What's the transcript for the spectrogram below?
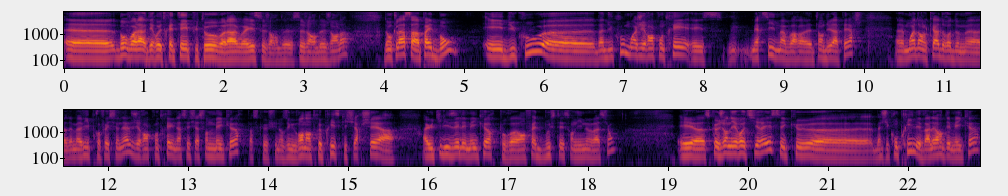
bon, voilà, des retraités plutôt. Voilà, vous voyez ce genre de, de gens-là. Donc là, ça va pas être bon. Et du coup, euh, bah, du coup moi j'ai rencontré, et merci de m'avoir euh, tendu la perche, euh, moi dans le cadre de ma, vie professionnelle, j'ai rencontré une association de makers, parce que je suis dans une grande entreprise qui cherchait à, utiliser les makers pour en fait booster son innovation. Et ce que j'en ai retiré, c'est que bah, j'ai compris les valeurs des makers.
